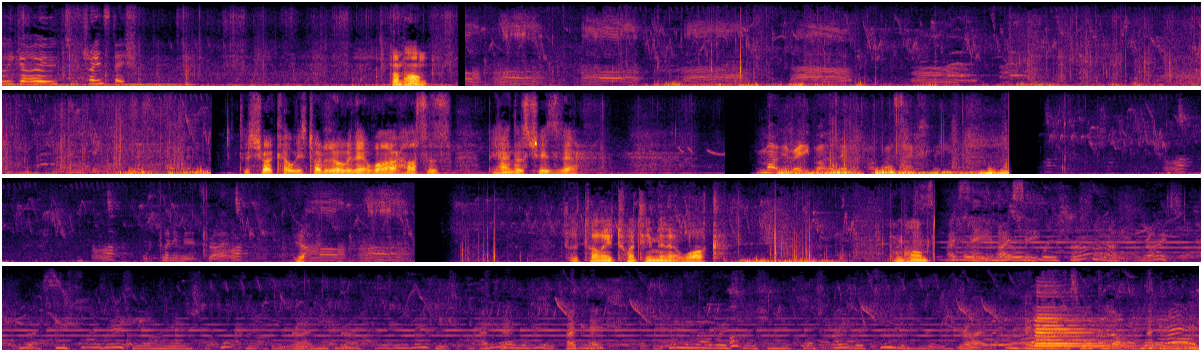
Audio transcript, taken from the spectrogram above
Here we go to the train station. From home. It's a shortcut. We started over there. Well, our house is behind those trees there. We might be ready by the 11 o'clock bus actually. It's 20 minutes, right? Yeah. So it's only a 20 minute walk from home. I see, I see. Ah, right. Right, see four rows along there is the portrait building. Right, and you can right. have four rivers. Okay, On the wall. So Okay, From the railway station, you cross over to the bridge. right. And And then just walk along.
